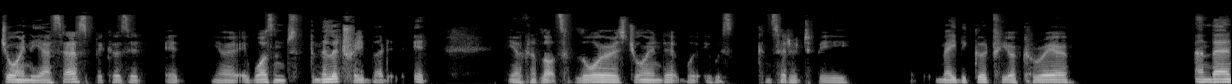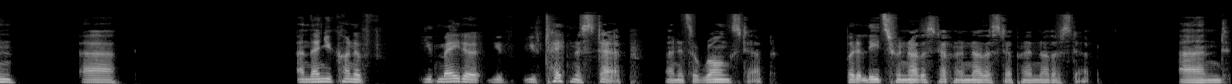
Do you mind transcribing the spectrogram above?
join the SS because it, it, you know, it wasn't the military, but it, it you know, kind of lots of lawyers joined it. It was considered to be maybe good for your career. And then, uh, and then you kind of, you've made a, you've, you've taken a step and it's a wrong step but it leads to another step and another step and another step. And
